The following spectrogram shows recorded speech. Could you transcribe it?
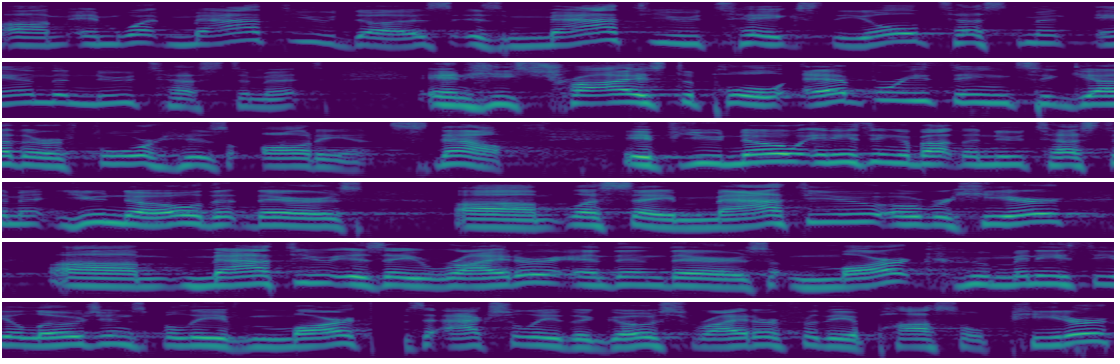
Um, and what Matthew does is Matthew takes the Old Testament and the New Testament and he tries to pull everything together for his audience. Now, if you know anything about the New Testament, you know that there's, um, let's say, Matthew over here um, Matthew is a writer, and then there's Mark, who many theologians believe Mark was actually the ghost writer for the Apostle Peter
